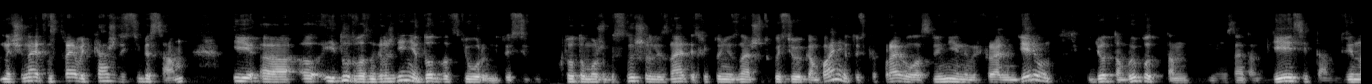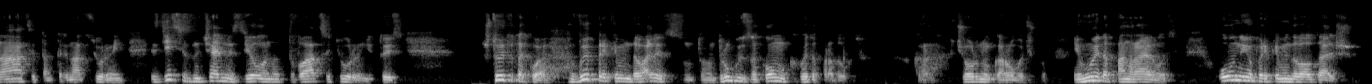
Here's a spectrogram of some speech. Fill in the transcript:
начинает выстраивать каждый себе сам, и э, э идут вознаграждения до 20 уровней. То есть кто-то, может быть, слышал или знает, если кто не знает, что такое сетевая компания, то есть, как правило, с линейным реферальным деревом идет там выплата, там, не знаю, там 10, там 12, там 13 уровней. Здесь изначально сделано 20 уровней, то есть, что это такое? Вы порекомендовали ну, там, другу, знакомому какой-то продукт, черную коробочку, ему это понравилось, он ее порекомендовал дальше,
